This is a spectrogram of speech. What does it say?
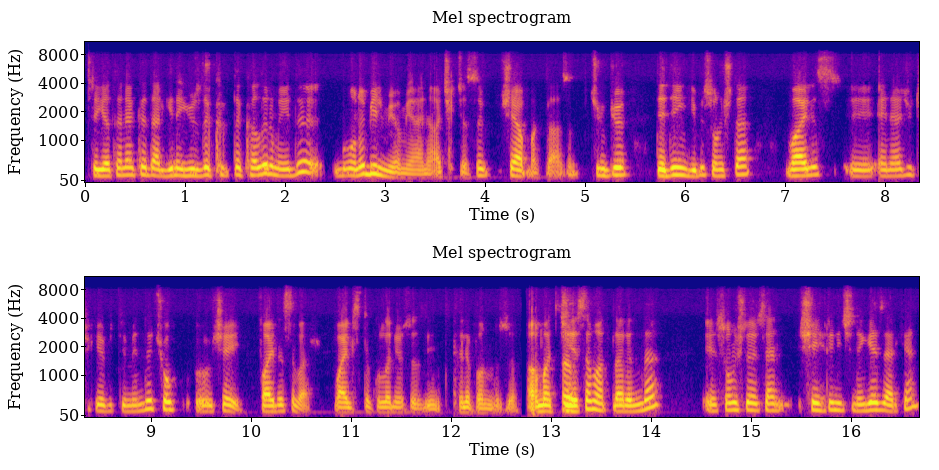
işte yatana kadar yine %40'da kalır mıydı onu bilmiyorum yani açıkçası şey yapmak lazım. Çünkü dediğin gibi sonuçta wireless e, enerji tüketiminde çok e, şey faydası var. Wireless'ta kullanıyorsanız telefonunuzu. Ama. GSM hatlarında e, sonuçta sen şehrin içine gezerken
